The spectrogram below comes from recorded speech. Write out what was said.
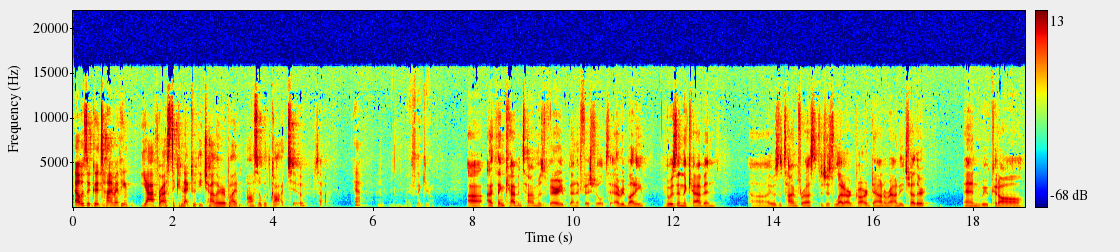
that was a good time. I think, yeah, for us to connect with each other, but also with God too. So, yeah. Nice, thank you. Uh, I think cabin time was very beneficial to everybody who was in the cabin. Uh, it was a time for us to just let our guard down around each other, and we could all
